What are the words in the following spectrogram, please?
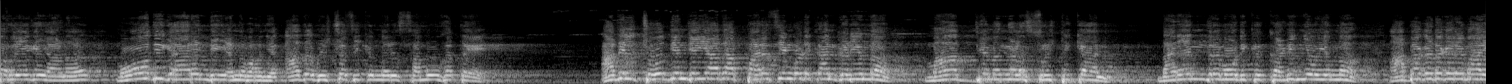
പറയുകയാണ് മോദി ഗ്യാരണ്ടി എന്ന് പറഞ്ഞ് അത് വിശ്വസിക്കുന്ന ഒരു സമൂഹത്തെ. അതിൽ ചോദ്യം ചെയ്യാതെ പരസ്യം കൊടുക്കാൻ കഴിയുന്ന മാധ്യമങ്ങളെ സൃഷ്ടിക്കാൻ നരേന്ദ്രമോദിക്ക് കഴിഞ്ഞു എന്ന അപകടകരമായ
